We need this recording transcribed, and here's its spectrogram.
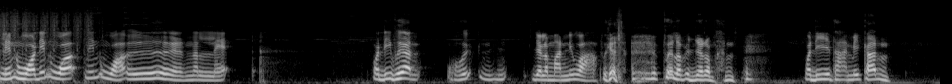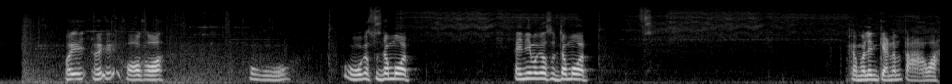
เน้นหัวเน้นหัวเน้นหัวเออ นั่นแหละสวัสดีเพื่อน โอ้ยเยอรมันนี่หว่าเพื่อน เพื่อนเราเป็นเยอรมันสวัสดีถ่ายไม่กันเฮ้ยเฮ้ยขอขอโอ้โห โอ้โหกระสุนจะหมด ไอ้นี่มันกระสุนจะหมดกลับมาเล่นแก๊สน้ำตาว่ะ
